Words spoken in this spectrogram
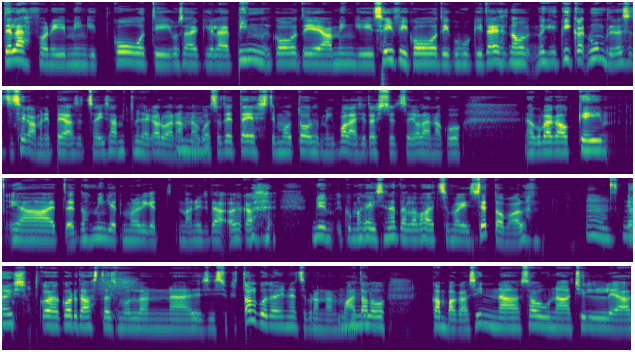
telefoni mingit koodi kusagile, PIN koodi ja mingi seifi koodi kuhugi täiesti, no mingi kõik numbrid lihtsalt segamini peas, et sa ei saa mitte midagi aru enam mm Mhm. -hmm. nagu, et sa teed täiesti monotoonselt mingeid valesid asju, et see ei ole nagu nagu väga okei okay. ja et, et noh, mingi hetk mul oligi, et ma nüüd ei taha, aga nüüd, kui ma käisin nädalavahetusel, ma käisin Setomaal Mm, nice. Ko- kord aastas mul on äh, siis siuksed talgud onju, et sõbrannal Mhm. moetalu, kambaga sinna, sauna, chill ja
